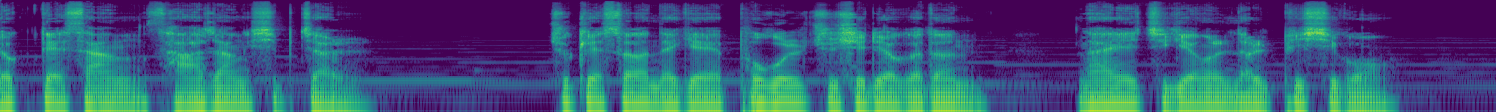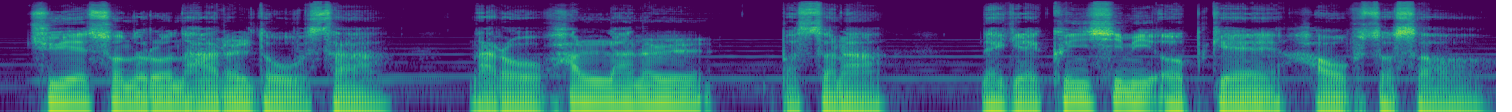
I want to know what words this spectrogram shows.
역대상 4장 10절 주께서 내게 복을 주시려거든 나의 지경을 넓히시고 주의 손으로 나를 도우사 나로 환란을 벗어나 내게 근심이 없게 하옵소서.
